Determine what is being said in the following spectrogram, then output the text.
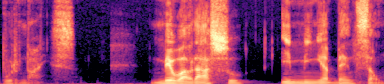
por nós. Meu abraço e minha benção.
